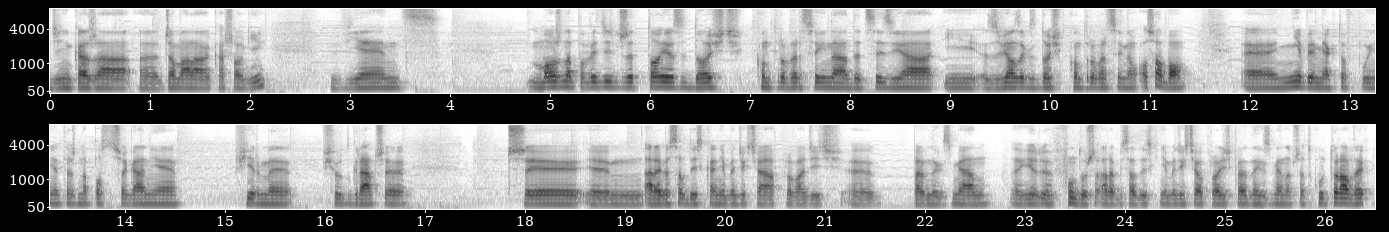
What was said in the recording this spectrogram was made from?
dziennikarza e, Jamala Khashoggi, więc można powiedzieć, że to jest dość kontrowersyjna decyzja i związek z dość kontrowersyjną osobą. E, nie wiem, jak to wpłynie też na postrzeganie firmy wśród graczy, czy Arabia Saudyjska nie będzie chciała wprowadzić y, pewnych zmian, y, fundusz Arabii Saudyjskiej nie będzie chciał wprowadzić pewnych zmian na przykład kulturowych,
